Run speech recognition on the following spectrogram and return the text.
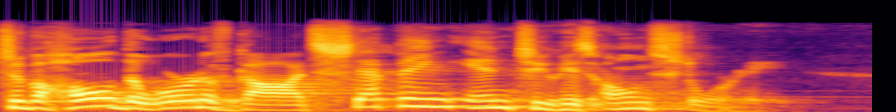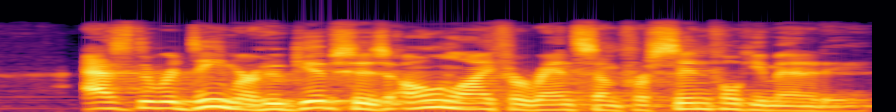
To behold the Word of God stepping into his own story as the Redeemer who gives his own life a ransom for sinful humanity.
